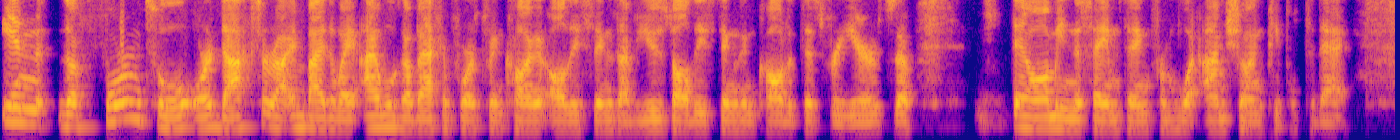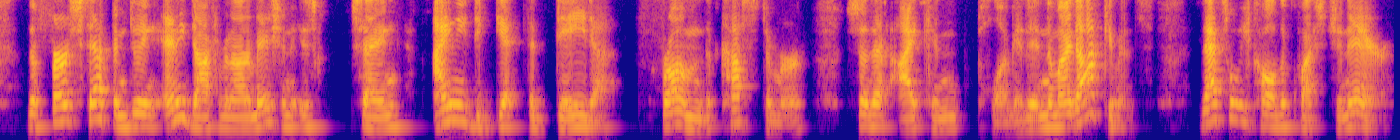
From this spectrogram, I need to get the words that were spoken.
In the form tool or Doxsera, and by the way, I will go back and forth between calling it all these things. I've used all these things and called it this for years. So they all mean the same thing from what I'm showing people today. The first step in doing any document automation is saying, I need to get the data from the customer so that I can plug it into my documents. That's what we call the questionnaire.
